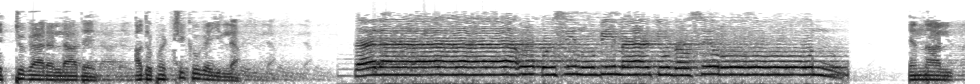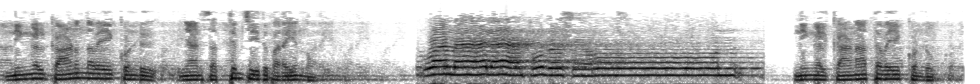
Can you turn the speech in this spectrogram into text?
തെറ്റുകാരല്ലാതെ അത് ഭക്ഷിക്കുകയില്ല. എന്നാൽ നിങ്ങൾ കാണുന്നവയെക്കൊണ്ട് ഞാൻ സത്യം ചെയ്തു പറയുന്നു. നിങ്ങൾ കാണാത്തവയെക്കൊണ്ടും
